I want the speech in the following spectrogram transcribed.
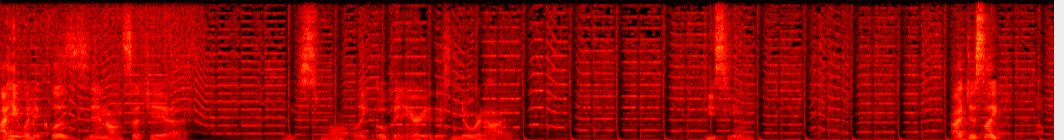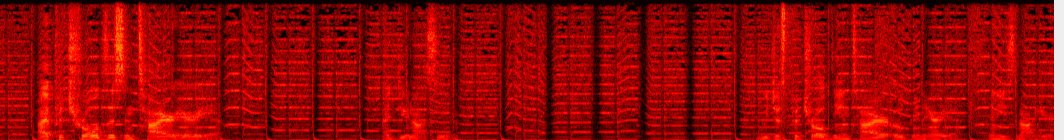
I hate when it closes in on such a, uh, like, small, like, open area. There's nowhere to hide. Do you see him? I just, like. I patrolled this entire area. I do not see him. We just patrolled the entire open area, and he's not here.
